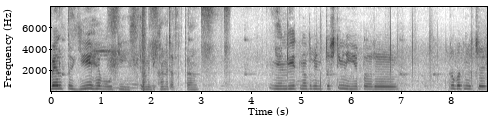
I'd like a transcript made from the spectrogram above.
वेल तो ये है वो चीज़ जो मैं दिखाना चाहता था। ये इतना तो भी इंटरेस्टिंग नहीं है पर इसका बात नहीं अच्छा। है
